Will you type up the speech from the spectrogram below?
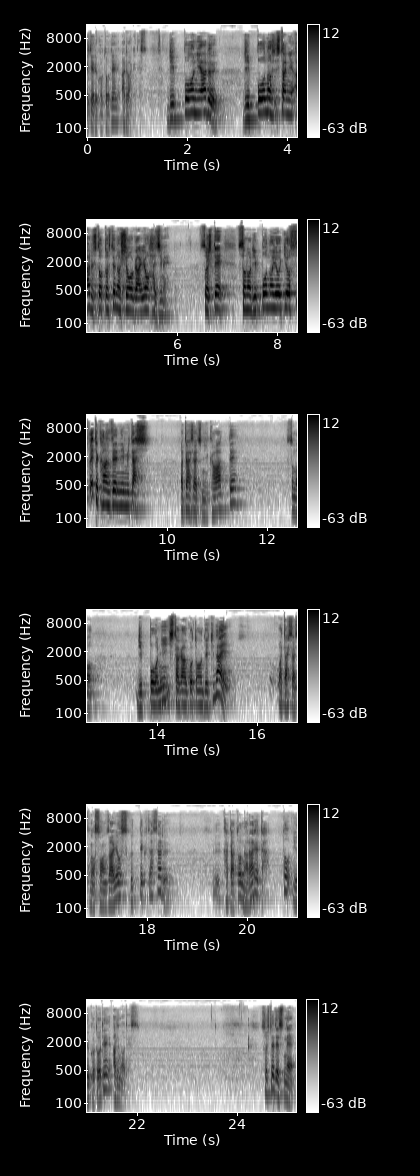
えていることであるわけです。立法にある立法の下にある人としての生涯を始めそしてその立法の要求を全て完全に満たし私たちに代わってその立法に従うことのできない私たちの存在を救ってくださる方となられた。ということであるのです。そしてですね、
